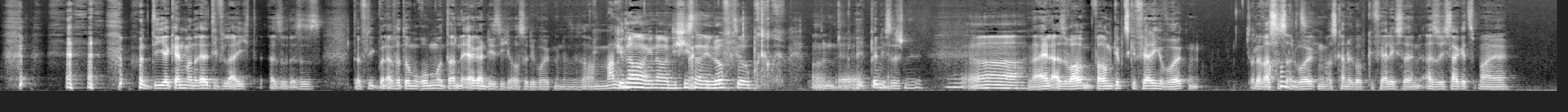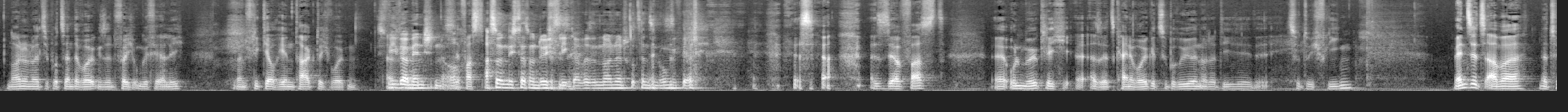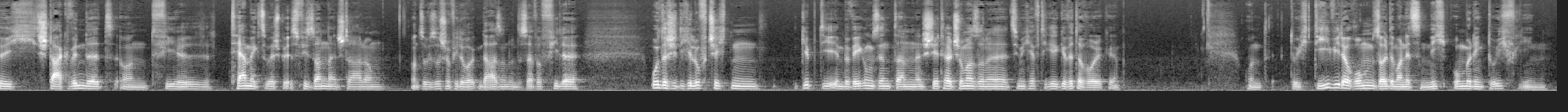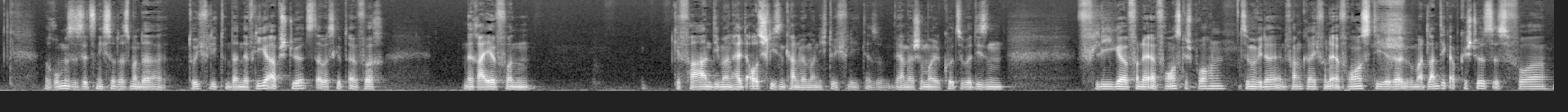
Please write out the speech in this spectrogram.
Und die erkennt man relativ leicht. Also das ist, da fliegt man einfach drum rum und dann ärgern die sich auch so, die Wolken. Und dann so, oh Mann, Genau, genau. Die schießen in die Luft so. Und, äh, ich bin nicht so schnell. ja. Nein, also warum, warum gibt es gefährliche Wolken? Oder was ist Warum an Wolken? Was kann überhaupt gefährlich sein? Also ich sage jetzt mal, 99% der Wolken sind völlig ungefährlich. Man fliegt ja auch jeden Tag durch Wolken. Ist wie bei Menschen das ist auch. ja Achso, nicht, dass man durchfliegt, aber so 99% sind ungefährlich. Es ist ja, ist ja fast äh, unmöglich, äh, also jetzt keine Wolke zu berühren oder die, die zu durchfliegen. Wenn es jetzt aber natürlich stark windet und viel Thermik zum Beispiel ist, viel Sonneneinstrahlung und sowieso schon viele Wolken da sind und es einfach viele unterschiedliche Luftschichten gibt, die in Bewegung sind, dann entsteht halt schon mal so eine ziemlich heftige Gewitterwolke. Und durch die wiederum sollte man jetzt nicht unbedingt durchfliegen. Warum ist es jetzt nicht so, dass man da durchfliegt und dann der Flieger abstürzt, aber es gibt einfach eine Reihe von Gefahren, die man halt ausschließen kann, wenn man nicht durchfliegt. Also wir haben ja schon mal kurz über diesen Flieger von der Air France gesprochen. Jetzt sind wir wieder in Frankreich von der Air France, die da über dem Atlantik abgestürzt ist vor,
